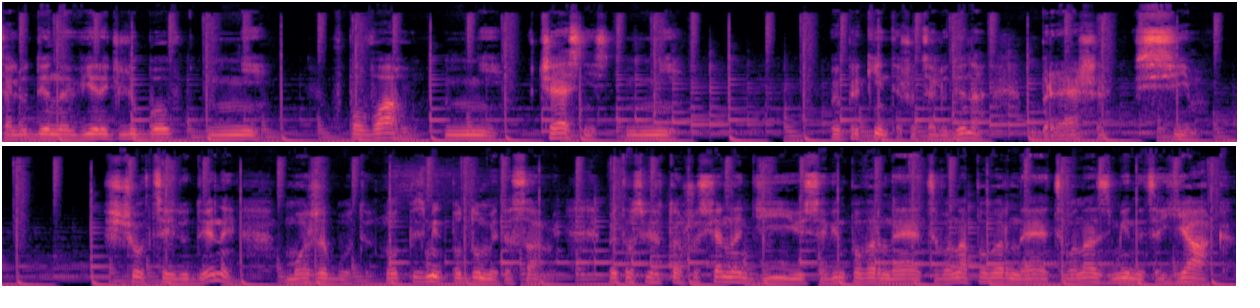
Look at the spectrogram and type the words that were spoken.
Ця людина вірить в любов? Ні. В повагу? Ні. В чесність? Ні. Ви прикиньте, що ця людина бреше всім. Що в цієї людини може бути? Ну от візьміть, подумайте самі. Ви там собі там щось я надіюся, він повернеться, вона повернеться, вона зміниться. Як?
